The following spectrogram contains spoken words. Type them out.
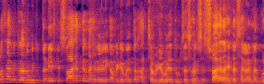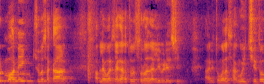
नमस्कार मित्रांनो मी तुमचं डीएस स्वागत करत आहे नवीन एका व्हिडिओमध्ये. तर आजच्या व्हिडिओमध्ये तुमचं सहर्ष स्वागत आहे. तर सगळ्यांना गुड मॉर्निंग शुभ सकाळ. आपल्या वरच्या घरातूनच सुरुवात झाली व्हिडिओची. आणि तुम्हाला सांगू इच्छितो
